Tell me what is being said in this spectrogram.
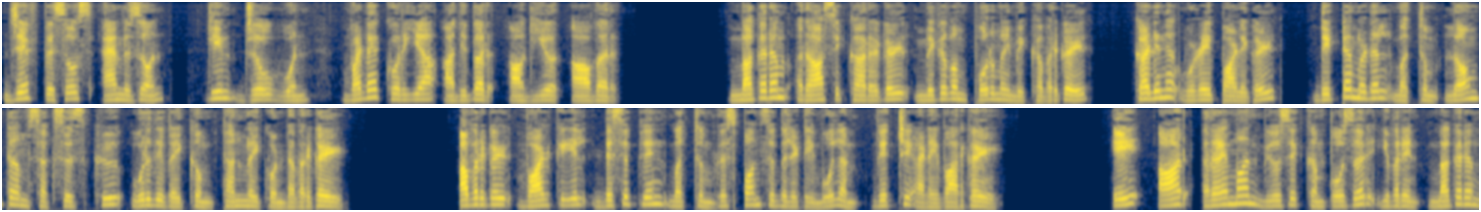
Jeff Bezos Amazon Kim ஜோ உன் வட கொரியா அதிபர் ஆகியோர் ஆவர். மகரம் ராசிக்காரர்கள் மிகவும் பொறுமை மிக்கவர்கள் கடின உழைப்பாளிகள் திட்டமிடல் மற்றும் லாங் டேர்ம் சக்சஸ்க்கு உறுதி வைக்கும் தன்மை கொண்டவர்கள். அவர்கள் வாழ்க்கையில் டிசிப்ளின் மற்றும் ரெஸ்பான்சிபிலிட்டி மூலம் வெற்றி அடைவார்கள். A R Rahman music composer இவரின் மகரம்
